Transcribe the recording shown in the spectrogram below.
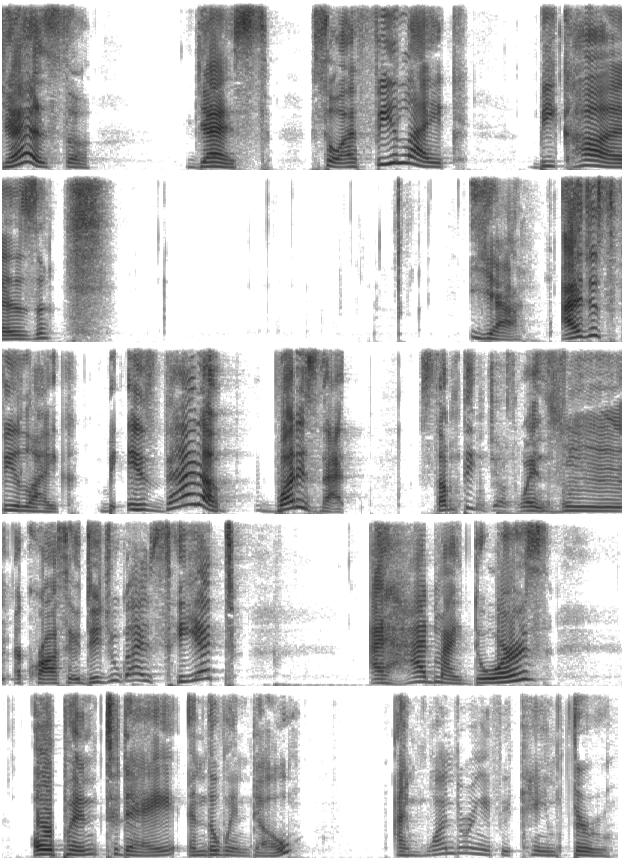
Yes. Yes. So I feel like because yeah, I just feel like is that a what is that? Something just went zoom across here. Did you guys see it? I had my doors open today in the window. I'm wondering if it came through.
